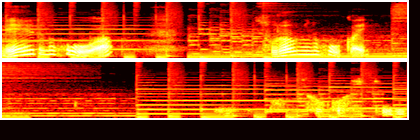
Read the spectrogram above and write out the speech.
メールの方は？空海の方かい？探してる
